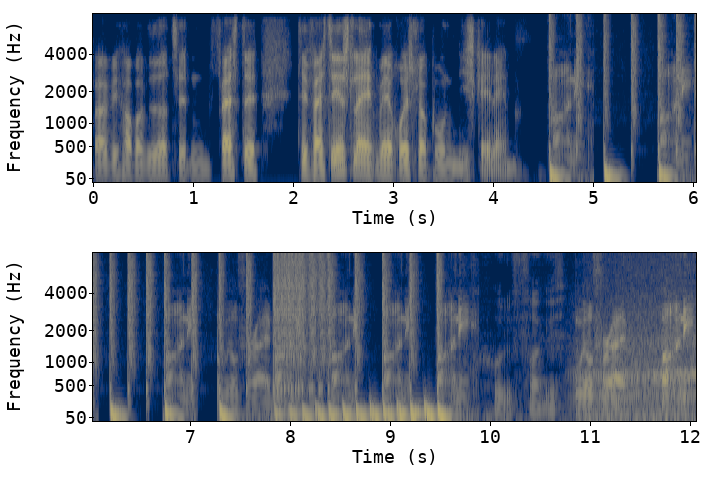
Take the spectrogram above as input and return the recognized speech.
før vi hopper videre til den faste, det faste indslag med Røslerbuen i skalaen. Bonnie, Bonnie, Bonnie, Will Ferrari, Bonnie, Bonnie, Bonnie, Who the fuck is Will Ferrari, Bonnie.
